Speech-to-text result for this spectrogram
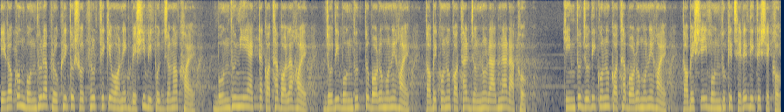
এরকম বন্ধুরা প্রকৃত শত্রুর থেকেও অনেক বেশি বিপজ্জনক হয়। বন্ধু নিয়ে একটা কথা বলা হয়, যদি বন্ধুত্ব বড় মনে হয়, তবে কোনো কথার জন্য রাগ না রাখো। কিন্তু যদি কোনো কথা বড় মনে হয়, তবে সেই বন্ধুকে ছেড়ে দিতে শেখো।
